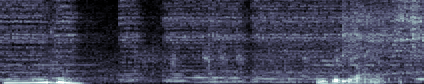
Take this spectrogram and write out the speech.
Mm-hmm. videoing it.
